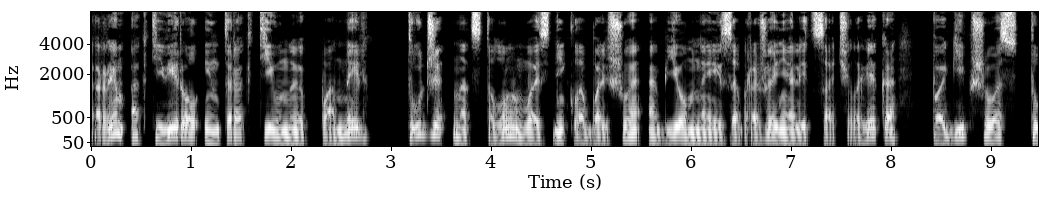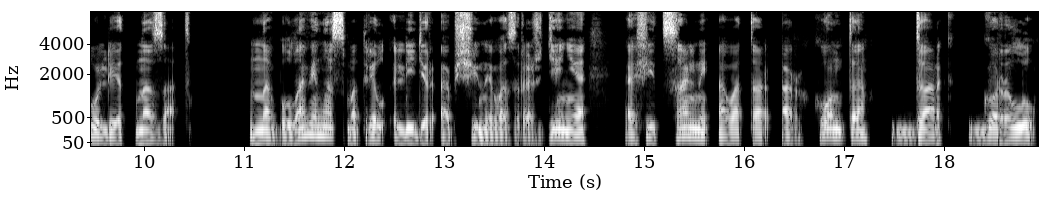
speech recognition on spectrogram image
Рэм активировал интерактивную панель. Тут же над столом возникло большое объемное изображение лица человека, погибшего сто лет назад. На Булавина смотрел лидер общины Возрождения, официальный аватар Архонта Дарк Горлу.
